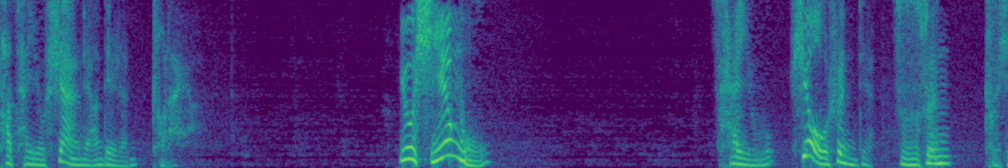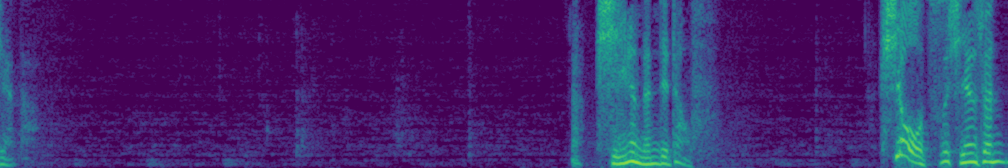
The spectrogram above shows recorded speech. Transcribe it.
他才有善良的人出来啊；有贤母，才有孝顺的子孙出现啊。贤能的丈夫，孝子贤孙，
